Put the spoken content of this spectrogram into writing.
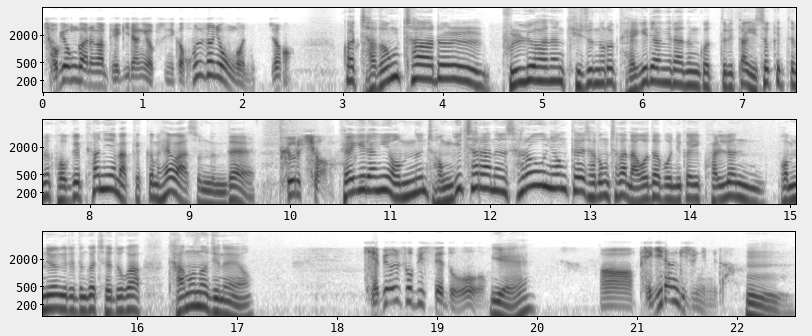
적용 가능한 배기량이 없으니까 혼선이 온 거죠. 그러니까 자동차를 분류하는 기준으로 배기량이라는 것들이 딱 있었기 때문에 거기에 편의에 맞게끔 해왔었는데 그렇죠. 배기량이 없는 전기차라는 새로운 형태의 자동차가 나오다 보니까 이 관련 법령이라든가 제도가 다 무너지네요. 개별 소비세도 예. 어, 배기량 기준입니다. 음.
